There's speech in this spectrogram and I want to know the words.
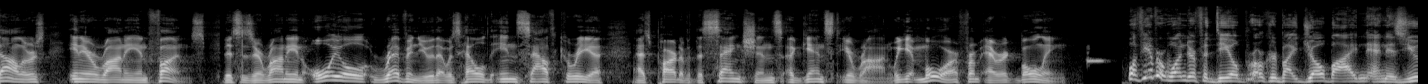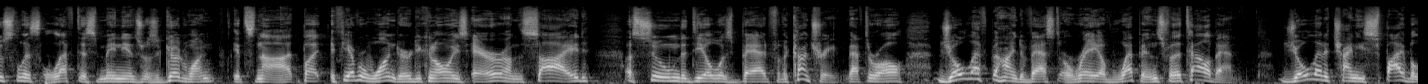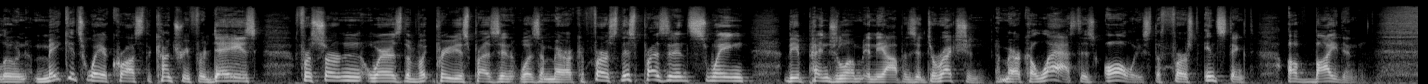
in Iranian funds. This is Iranian oil revenue that was held in South Korea as part of the sanctions against Iran. We get more from Eric Bolling. Well, if you ever wonder if a deal brokered by Joe Biden and his useless leftist minions was a good one, it's not. But if you ever wondered, you can always err on the side, assume the deal was bad for the country. After all, Joe left behind a vast array of weapons for the Taliban. Joe let a Chinese spy balloon make its way across the country for days for certain, whereas the previous president was America first. This president swing the pendulum in the opposite direction. America last is always the first instinct of Biden,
